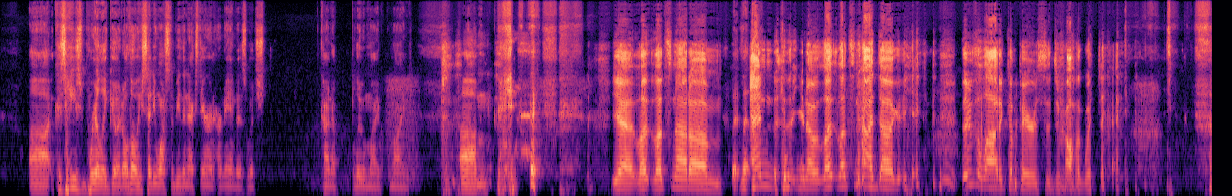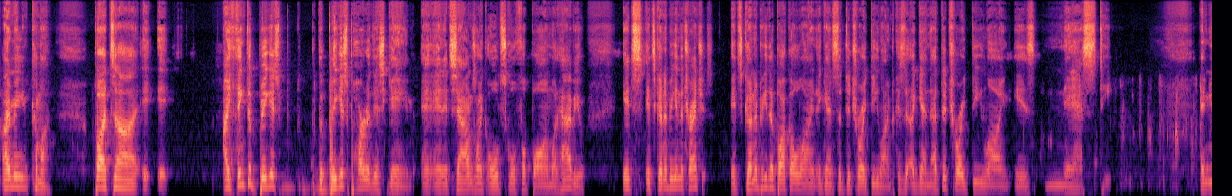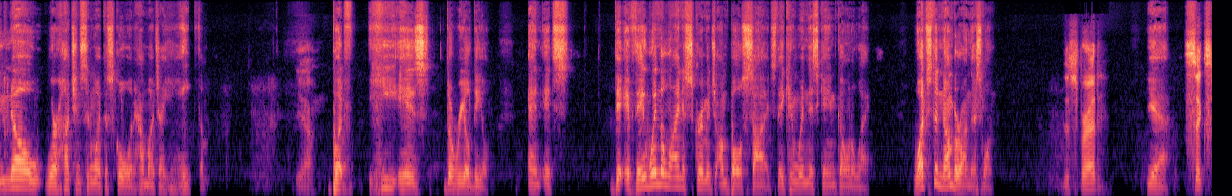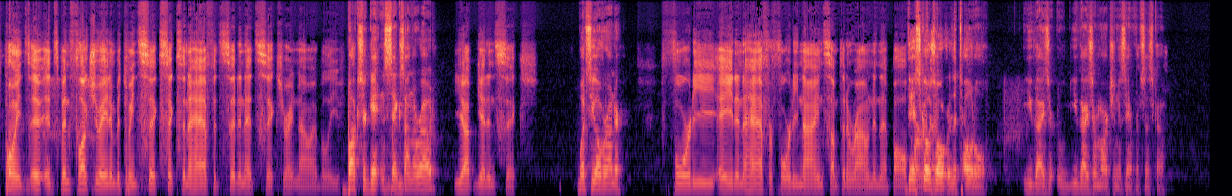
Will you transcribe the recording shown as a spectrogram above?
because he's really good. Although he said he wants to be the next Aaron Hernandez, which kind of blew my mind. Um, yeah. Let, let's not um let- let- and we- you know let, let's not Doug. there's a lot of comparisons wrong with that. I mean, come on. But uh, it, it, I think the biggest the biggest part of this game, and, and it sounds like old school football and what have you, it's it's going to be in the trenches. It's going to be the Bucko line against the Detroit D line because again, that Detroit D line is nasty, and you know where Hutchinson went to school and how much I hate them Yeah. but he is the real deal. And it's if they win the line of scrimmage on both sides, they can win this game going away. What's the number on this one? The spread Yeah, six points. It, it's been fluctuating between six, six and a half. It's sitting at six right now, I believe. Bucs are getting 6 mm-hmm. on the road. Yep, getting six. What's the over under? 48 and a half or 49, something around in that ballpark. This goes over the total. You guys are you guys are marching to San Francisco.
